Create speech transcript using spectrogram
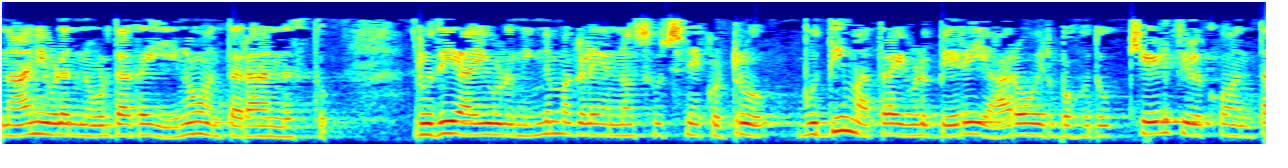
ನಾನು ಇವಳನ್ನು ನೋಡಿದಾಗ ಏನೋ ಒಂಥರ ಅನ್ನಿಸ್ತು. ಹೃದಯ ಇವಳು ನಿನ್ನ ಮಗಳೇ ಅನ್ನೋ ಸೂಚನೆ ಕೊಟ್ಟರು ಬುದ್ಧಿ ಮಾತ್ರ ಇವಳು ಬೇರೆ ಯಾರೋ ಇರಬಹುದು ಕೇಳಿ ತಿಳ್ಕೊ ಅಂತ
